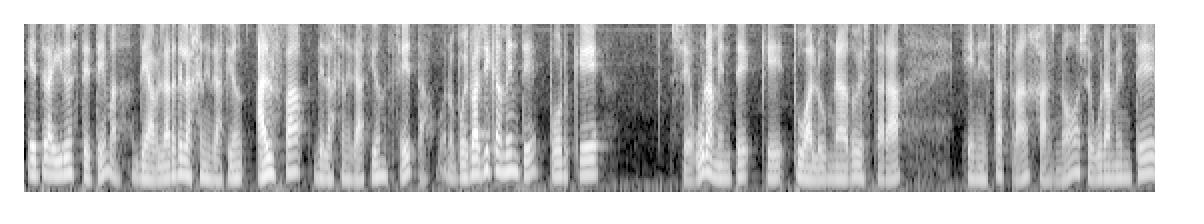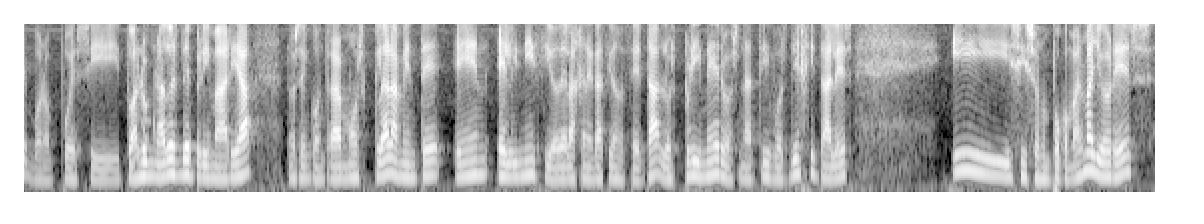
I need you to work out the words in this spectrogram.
he traído este tema de hablar de la generación alfa, de la generación Z? Bueno, pues básicamente porque seguramente que tu alumnado estará en estas franjas, ¿no? Seguramente, bueno, pues si tu alumnado es de primaria, nos encontramos claramente en el inicio de la generación Z, los primeros nativos digitales. Y si son un poco más mayores,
